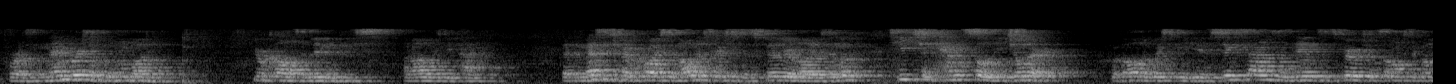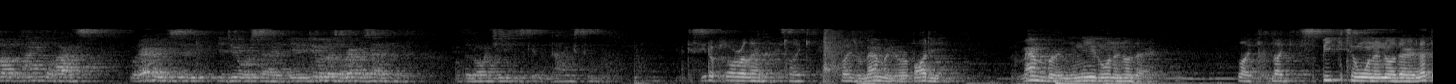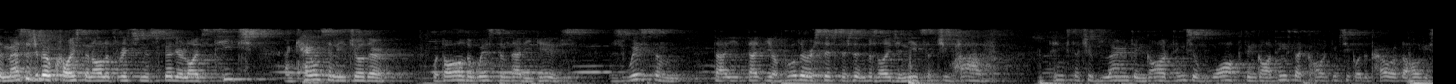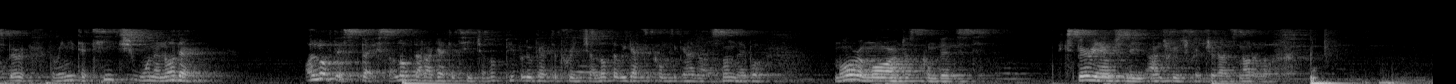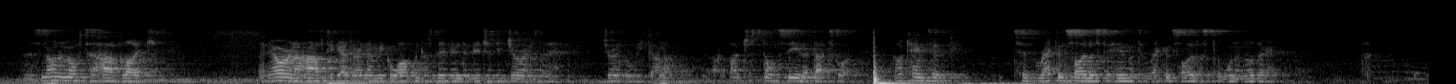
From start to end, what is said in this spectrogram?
For as members of one body, you're called to live in peace and always be thankful. Let the message about Christ and all its riches fill your lives, and look, teach and counsel each other with all the wisdom He gives. Sing psalms and hymns and spiritual songs to God with thankful hearts. Whatever you, say, you do or say, you do it as a representative of the Lord Jesus, giving thanks to Him. You see the plural in it. It's like, guys, remember, you're a body. Remember, you need one another. Like, like, speak to one another. Let the message about Christ and all its richness fill your lives. Teach and counsel each other with all the wisdom that He gives. There's wisdom that, you, that your brother or sister sitting beside you needs that you have. Things that you've learned in God, things you've walked in God, things that God gives you by the power of the Holy Spirit. But we need to teach one another. I love this space. I love that I get to teach. I love people who get to preach. I love that we get to come together on Sunday. But more and more, I'm just convinced, experientially and through Scripture, that it's not enough. It's not enough to have like an hour and a half together and then we go off and just live individually during the during the week. I, I just don't see that that's what God came to to reconcile us to Him and to reconcile us to one another.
